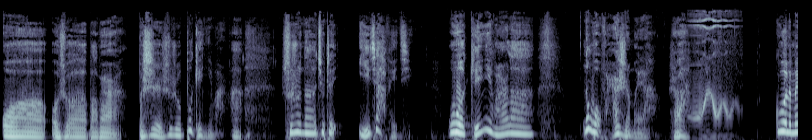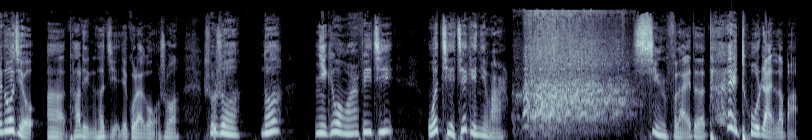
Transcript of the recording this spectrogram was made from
我我说宝贝儿，不是叔叔不给你玩啊，叔叔呢就这一架飞机，我给你玩了，那我玩什么呀？是吧？过了没多久啊，他领着他姐姐过来跟我说：“叔叔，喏。”你给我玩飞机，我姐姐给你玩。幸福来的太突然了吧！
